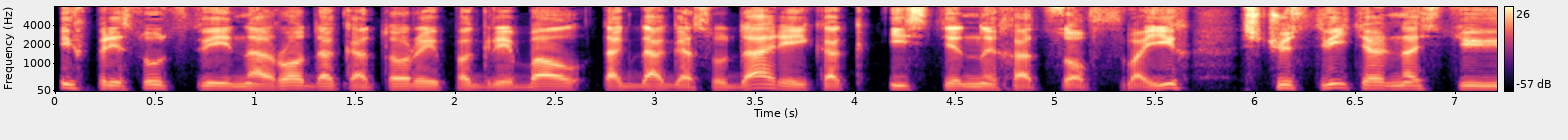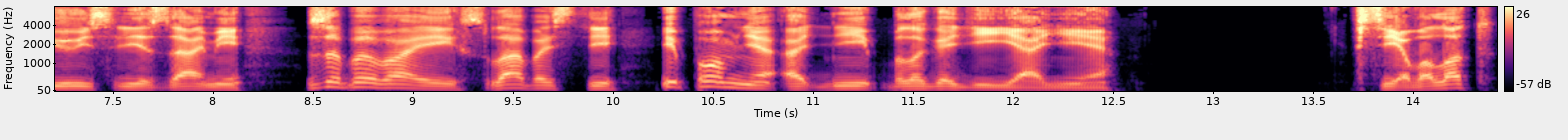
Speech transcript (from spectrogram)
и в присутствии народа, который погребал тогда государей, как истинных отцов своих, с чувствительностью и слезами, забывая их слабости и помня одни благодеяния. Всеволод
